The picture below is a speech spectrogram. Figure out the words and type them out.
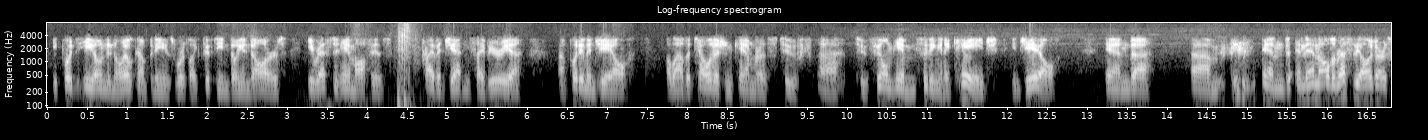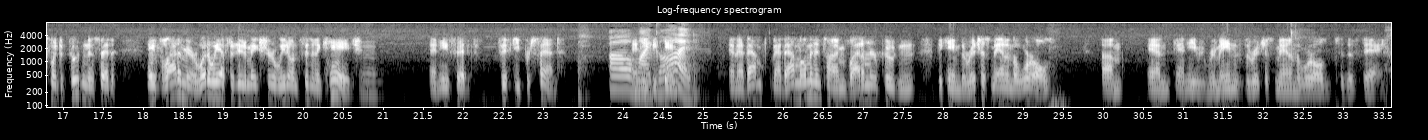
He put he owned an oil company. He's worth like fifteen billion dollars. He arrested him off his private jet in Siberia, uh, put him in jail, allowed the television cameras to uh, to film him sitting in a cage in jail, and uh, um, and and then all the rest of the oligarchs went to Putin and said, "Hey, Vladimir, what do we have to do to make sure we don't sit in a cage?" And he said, 50 percent." Oh And my became- God! And at that at that moment in time, Vladimir Putin became the richest man in the world, um, and and he remains the richest man in the world to this day.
